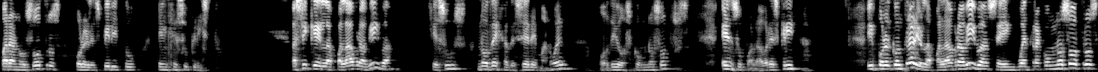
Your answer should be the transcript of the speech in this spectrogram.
para nosotros por el Espíritu en Jesucristo. Así que la palabra viva, Jesús, no deja de ser Emanuel o Dios con nosotros en su palabra escrita. Y por el contrario, la palabra viva se encuentra con nosotros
